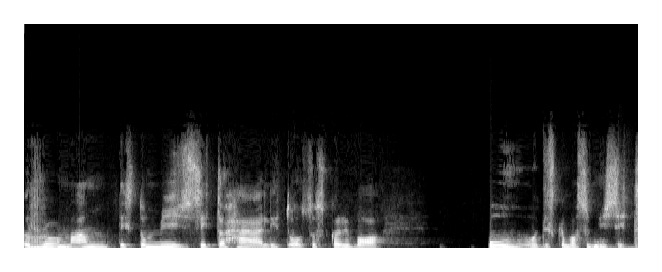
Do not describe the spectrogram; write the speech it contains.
romantiskt och mysigt och härligt och så ska det vara Åh, det ska vara så mysigt.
